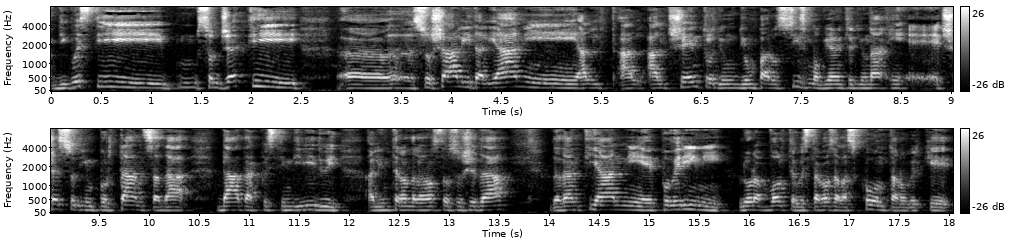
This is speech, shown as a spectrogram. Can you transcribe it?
di questi mm, soggetti eh, sociali italiani al, al, al centro di un, di un, parossismo, ovviamente di un eccesso di importanza da, data a questi individui all'interno della nostra società da tanti anni e poverini loro a volte questa cosa la scontano perché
